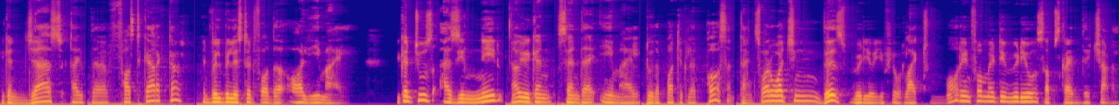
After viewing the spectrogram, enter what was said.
You can just type the first character. It will be listed for the all email you can choose as you need. Now you can send the email to the particular person. Thanks for watching this video. If you would like more informative video subscribe the channel.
